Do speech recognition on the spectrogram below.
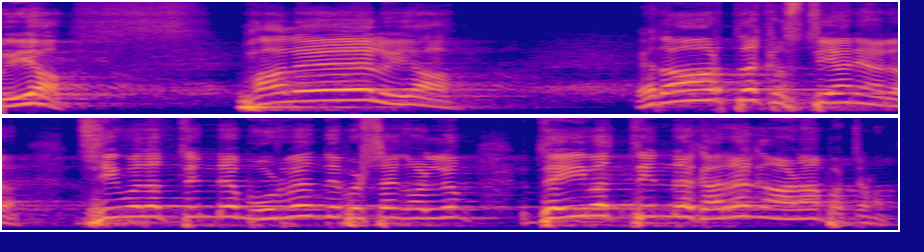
ലുയ ഹാലേ ലുയ യഥാർത്ഥ ക്രിസ്ത്യാനി ആരാ? ജീവിതത്തിന്റെ മുഴുവൻ നിമിഷങ്ങളിലും ദൈവത്തിന്റെ കര കാണാൻ പറ്റണം.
